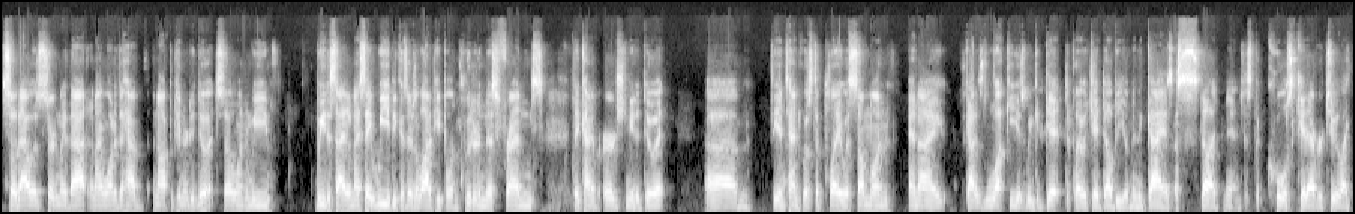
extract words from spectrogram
so that was certainly that. And I wanted to have an opportunity to do it. So when we we decided, and I say we because there's a lot of people included in this, friends, they kind of urged me to do it. Um, the intent was to play with someone, and I got as lucky as we could get to play with JW. I mean, the guy is a stud, man, just the coolest kid ever, too. Like,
